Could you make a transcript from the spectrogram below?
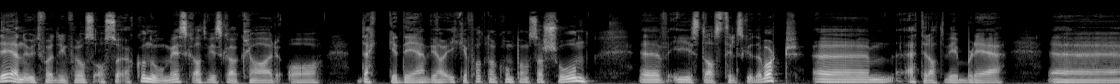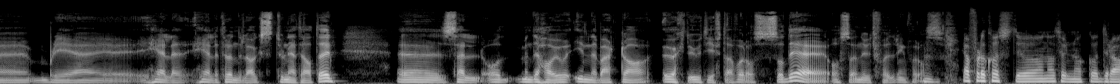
det er en utfordring for oss også økonomisk, at vi skal klare å dekke det. Vi har ikke fått noen kompensasjon i statstilskuddet vårt etter at vi ble, ble hele, hele Trøndelags turnéteater. Uh, selv, og, men det har jo innebært da økte utgifter for oss, så det er også en utfordring for oss. Mm. Ja, for det koster jo naturlig nok å dra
